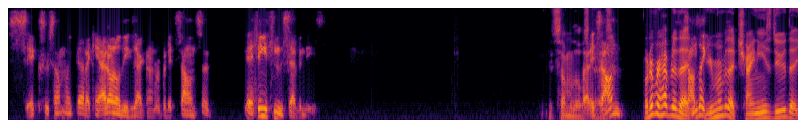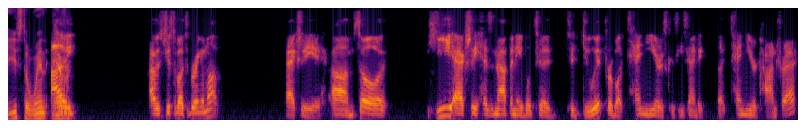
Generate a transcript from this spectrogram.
six or something like that. I can't. I don't know the exact number, but it sounds. I think it's in the seventies. It's some of those But it guys. sounds. Whatever happened to that? sounds like- you remember that Chinese dude that used to win every I I was just about to bring him up. Actually, um, so he actually has not been able to to do it for about ten years because he signed a, a ten year contract.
